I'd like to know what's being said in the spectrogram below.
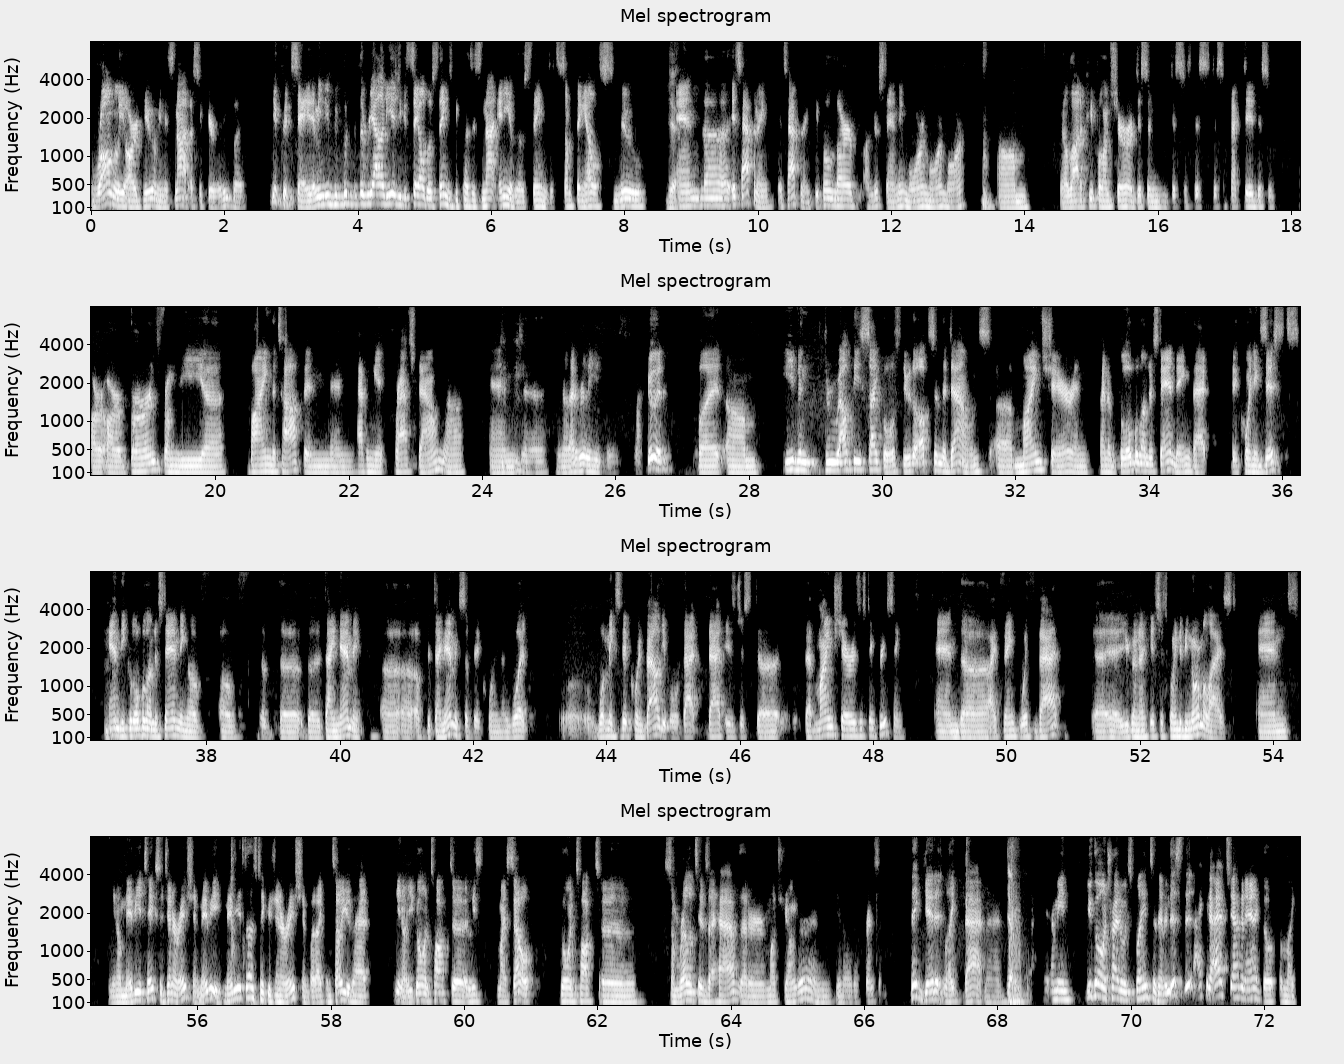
wrongly argue. I mean, it's not a security, but you could say. I mean, you, the reality is, you could say all those things because it's not any of those things. It's something else new, yeah. and uh, it's happening. It's happening. People are understanding more and more and more. Um, you know, a lot of people, I'm sure, are dis, dis, dis disaffected, dis, are are burned from the uh, buying the top and and having it crash down, uh, and uh, you know that really is not good. But um, even throughout these cycles, through the ups and the downs, uh, mind share and kind of global understanding that Bitcoin exists mm-hmm. and the global understanding of, of the, the, the dynamic uh, of the dynamics of Bitcoin and what uh, what makes Bitcoin valuable. That that is just uh, that mind share is just increasing, and uh, I think with that, uh, you're gonna it's just going to be normalized. And you know maybe it takes a generation. Maybe maybe it does take a generation but i can tell you that you know you go and talk to at least myself go and talk to some relatives i have that are much younger and you know their friends. They get it like that man. Yeah. i mean you go and try to explain to them. And this, this i could I actually have an anecdote from like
